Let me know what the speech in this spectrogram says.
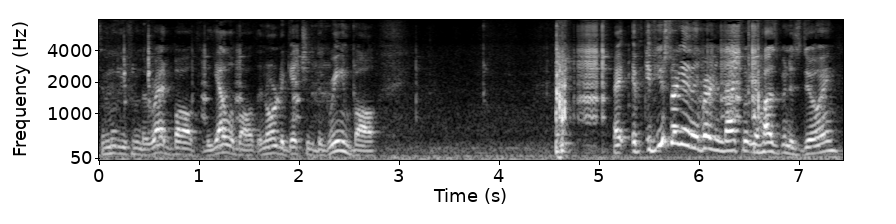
to move you from the red ball to the yellow ball in order to get you to the green ball. If, if you start getting the impression that's what your husband is doing,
